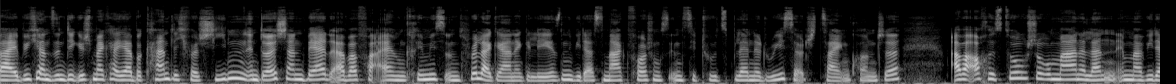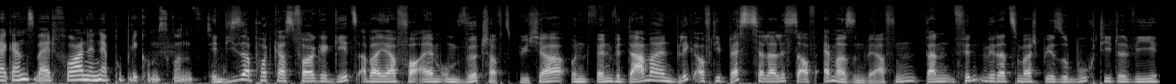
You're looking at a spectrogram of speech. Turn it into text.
Bei Büchern sind die Geschmäcker ja bekanntlich verschieden. In Deutschland werden aber vor allem Krimis und Thriller gerne gelesen, wie das Marktforschungsinstitut Splendid Research zeigen konnte. Aber auch historische Romane landen immer wieder ganz weit vorne in der Publikumsgunst. In dieser Podcast-Folge geht es aber ja vor allem um Wirtschaftsbücher. Und wenn wir da mal einen Blick auf die Bestsellerliste auf Amazon werfen, dann finden wir da zum Beispiel so Buchtitel wie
